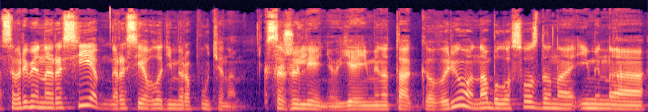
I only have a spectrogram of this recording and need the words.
Современная Россия, Россия Владимира Путина, к сожалению, я именно так говорю, она была создана именно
